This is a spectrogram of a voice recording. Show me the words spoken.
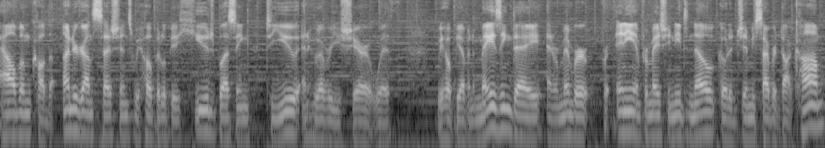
album called The Underground Sessions. We hope it'll be a huge blessing to you and whoever you share it with. We hope you have an amazing day. And remember, for any information you need to know, go to jimmyseibert.com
